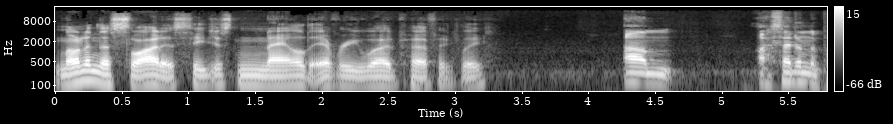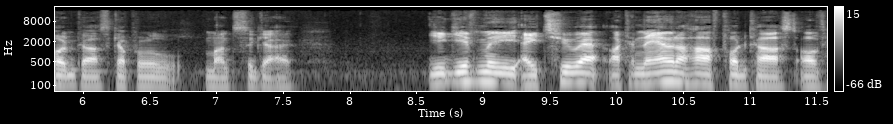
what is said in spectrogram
Not in the slightest. He just nailed every word perfectly. Um, I said on the podcast a couple months ago, you give me a two hour, like an hour and a half podcast of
